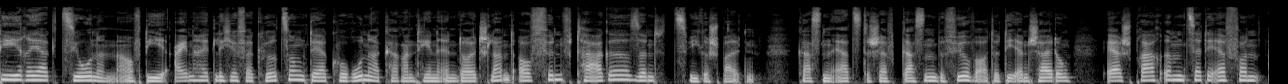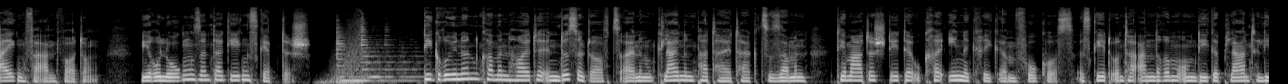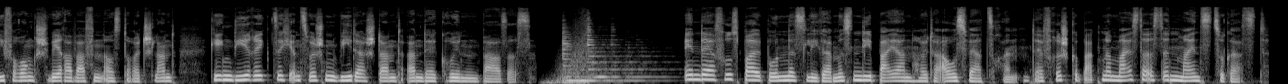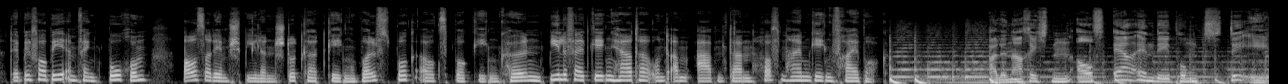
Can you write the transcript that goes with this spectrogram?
Die Reaktionen auf die einheitliche Verkürzung der Corona-Quarantäne in Deutschland auf fünf Tage sind zwiegespalten. Kassenärztechef Gassen befürwortet die Entscheidung. Er sprach im ZDF von Eigenverantwortung. Virologen sind dagegen skeptisch. Die Grünen kommen heute in Düsseldorf zu einem kleinen Parteitag zusammen. Thematisch steht der Ukraine-Krieg im Fokus. Es geht unter anderem um die geplante Lieferung schwerer Waffen aus Deutschland. Gegen die regt sich inzwischen Widerstand an der grünen Basis. In der Fußball-Bundesliga müssen die Bayern heute auswärts ran. Der frisch gebackene Meister ist in Mainz zu Gast. Der BVB empfängt Bochum. Außerdem spielen Stuttgart gegen Wolfsburg, Augsburg gegen Köln, Bielefeld gegen Hertha und am Abend dann Hoffenheim gegen Freiburg. Alle Nachrichten auf rnd.de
